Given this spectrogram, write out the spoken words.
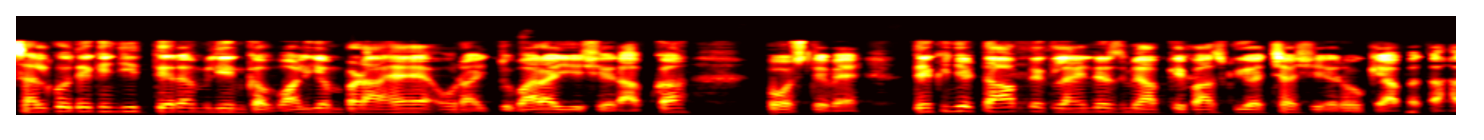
सल को देखें जी, तेरह मिलियन का वॉल्यूम पड़ा है और आज दोबारा ये शेयर आपका पॉजिटिव है। देखें जी टॉप डिक्लाइनर्स में आपके पास कोई अच्छा शेयर हो क्या पता?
